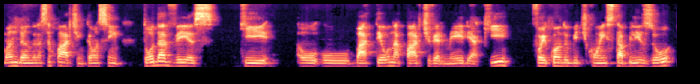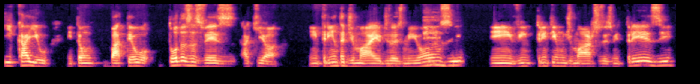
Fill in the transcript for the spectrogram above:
mandando nessa parte. Então, assim, toda vez que o, o bateu na parte vermelha aqui foi quando o Bitcoin estabilizou e caiu. Então, bateu todas as vezes aqui, ó, em 30 de maio de 2011, em 20, 31 de março de 2013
